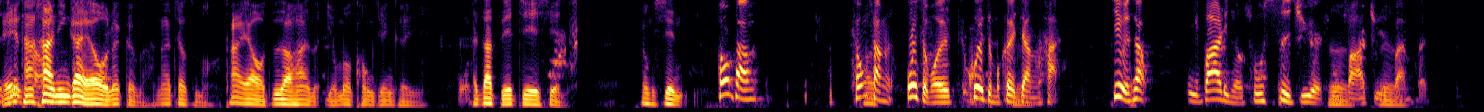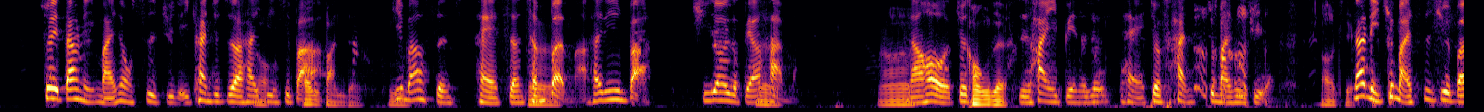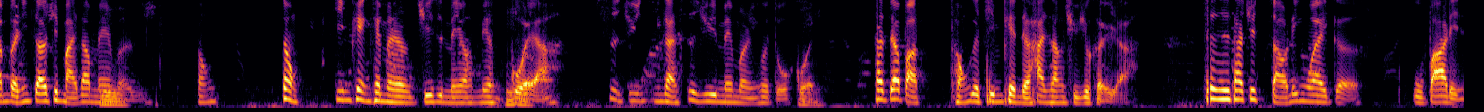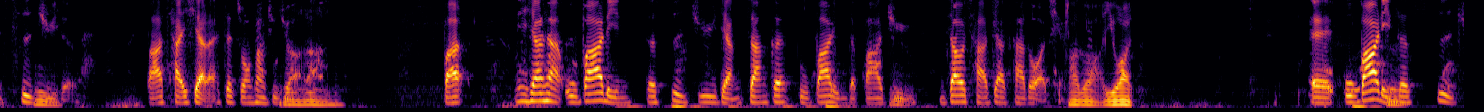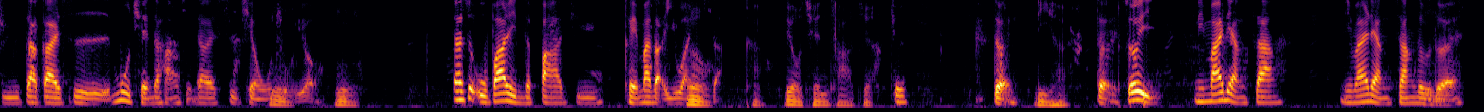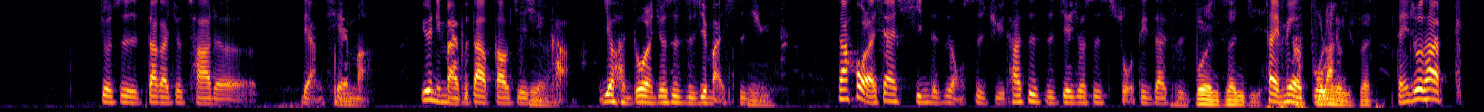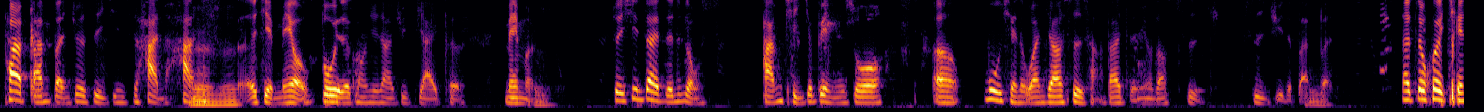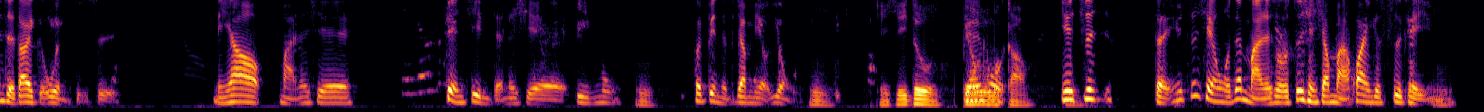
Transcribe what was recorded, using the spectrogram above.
哎，他焊应该也有那个吧？那叫什么？他也要我知道他有没有空间可以，还是他直接接线用线？通常通常为什么为什么可以这样焊？基本上。五八零有出四 G 有，出八 G 的版本，所以当你买那种四 G 的，一看就知道他一定是把基本上省嘿省成本嘛，他一定是把其中一个不要焊嘛，然后就空着。只焊一边的就嘿就焊 就卖出去了。那你去买四 G 的版本，你只要去买到 memory，从那种晶片 memory 其实没有没有很贵啊，四 G 你看四 G memory 会多贵？他只要把同个晶片的焊上去就可以了。甚至他去找另外一个五八零四 G 的，把它拆下来再装上去就好了。把，你想想五八零的四 G 两张跟五八零的八 G，你知道差价差多少钱？差多少？一万。诶，五八零的四 G 大概是目前的行情大概四千五左右。嗯。但是五八零的八 G 可以卖到一万以上。看六千差价。就，对。厉害。对，所以。你买两张，你买两张，对不对？嗯、就是大概就差了两千嘛，嗯、因为你买不到高阶显卡，啊、有很多人就是直接买四 G、嗯。那后来现在新的这种四 G，它是直接就是锁定在四 G，不能升级，它也没有 多不让你升，等于说它它的版本就是已经是焊焊死了，嗯、而且没有多余的空间上去加一颗 memory，、嗯、所以现在的那种行情就变成说，呃，目前的玩家市场大概只能用到四 G。四 G 的版本，嗯、那这会牵扯到一个问题是，你要买那些电竞的那些荧幕，嗯，会变得比较没有用武之地，解析度不用那么高。因为之，对，因为之前我在买的时候，我之前想买换一个四 K 萤幕，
